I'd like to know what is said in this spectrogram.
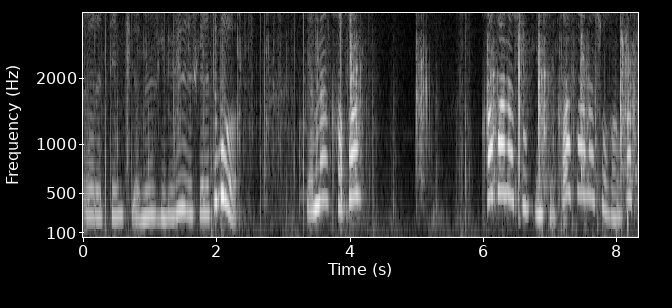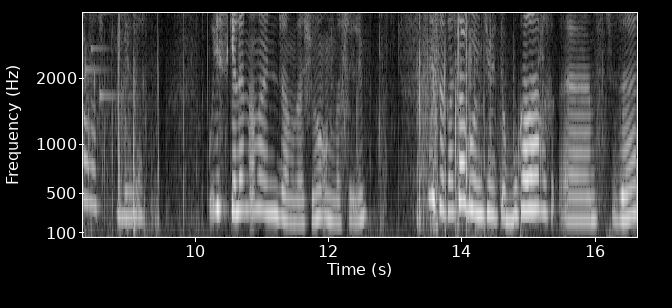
Öğrettim. Gördüğünüz gibi Wither iskeleti bu. Gel lan kafam. Kafana sokayım sen. Kafana sokayım. Kafana sokayım geber. Bu iskelenin ana oyunu canı taşıyor. Onu da söyleyeyim. Neyse arkadaşlar bugünkü video bu kadar. Ee, size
